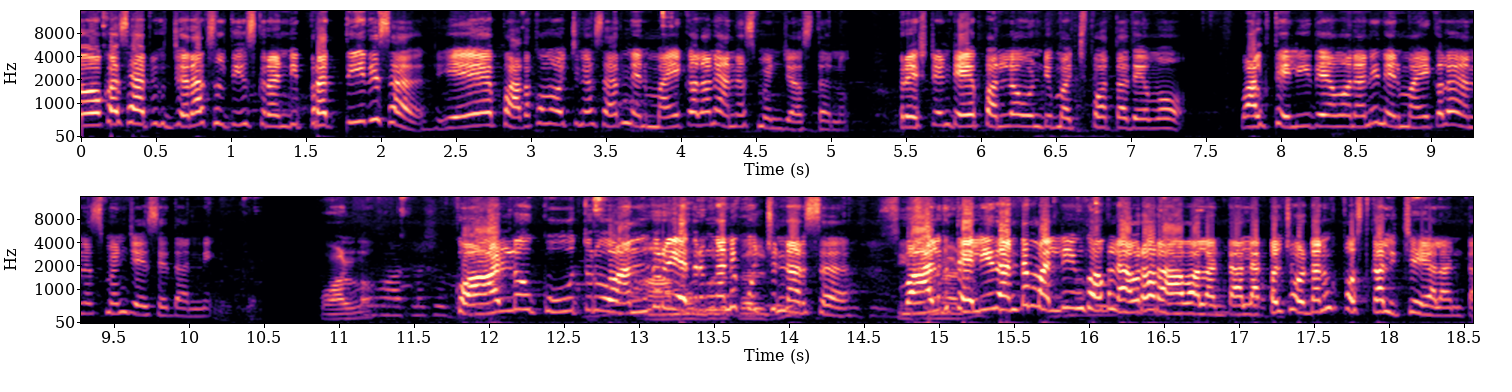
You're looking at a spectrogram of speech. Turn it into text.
లోకల్ శాఖకి జిరాక్స్లు తీసుకురండి ప్రతిదీ సార్ ఏ పథకం వచ్చినా సరే నేను మైకలోనే అనౌన్స్మెంట్ చేస్తాను. ప్రెసిడెంట్ ఏ పనిలో ఉండి మర్చిపోతుందేమో. వాళ్ళకి తెలియదేమోనని నేను మైకలో అనౌన్స్మెంట్ చేసేదాన్ని. కాళ్ళు కూతురు అందరూ ఎదురుగానే కూర్చున్నారు సార్. వాళ్ళకి తెలియదంటే మళ్ళీ ఇంకొకరు ఎవరో రావాలంట. లెక్కలు చూడడానికి పుస్తకాలు ఇచ్చేయాలంట.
